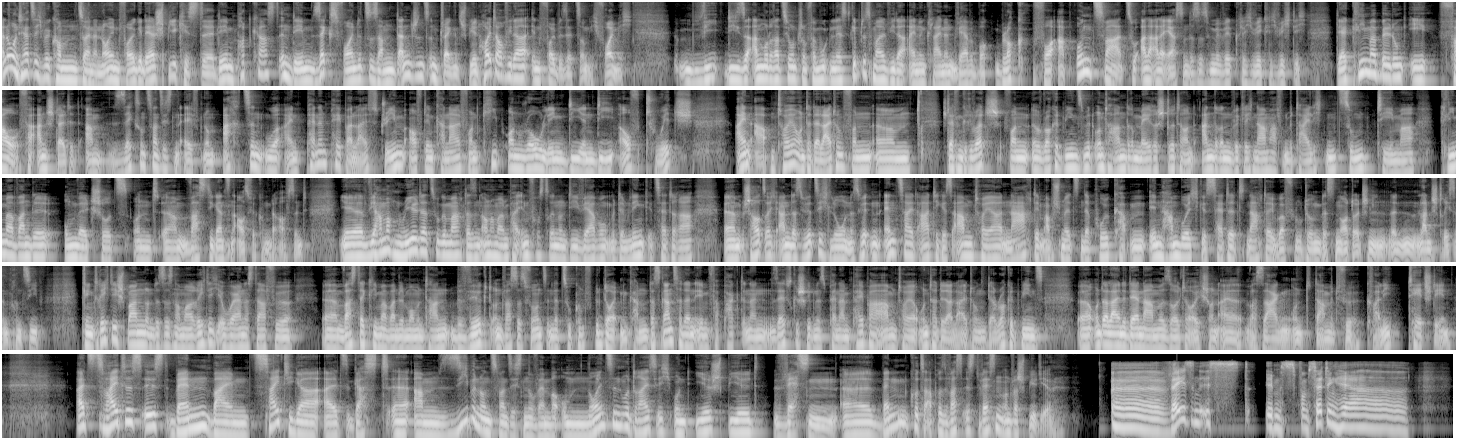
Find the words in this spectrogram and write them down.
Hallo und herzlich willkommen zu einer neuen Folge der Spielkiste, dem Podcast, in dem sechs Freunde zusammen Dungeons and Dragons spielen. Heute auch wieder in Vollbesetzung. Ich freue mich. Wie diese Anmoderation schon vermuten lässt, gibt es mal wieder einen kleinen Werbeblock vorab. Und zwar zu allererst, und das ist mir wirklich, wirklich wichtig. Der Klimabildung e.V. veranstaltet am 26.11. um 18 Uhr ein Pen and Paper Livestream auf dem Kanal von Keep on Rolling DD auf Twitch ein Abenteuer unter der Leitung von ähm, Steffen Griewatsch von äh, Rocket Beans mit unter anderem Meire Stritter und anderen wirklich namhaften Beteiligten zum Thema Klimawandel, Umweltschutz und ähm, was die ganzen Auswirkungen darauf sind. Wir haben auch ein Reel dazu gemacht, da sind auch nochmal ein paar Infos drin und die Werbung mit dem Link etc. Ähm, Schaut es euch an, das wird sich lohnen. Es wird ein endzeitartiges Abenteuer nach dem Abschmelzen der Polkappen in Hamburg gesettet, nach der Überflutung des norddeutschen Landstrichs im Prinzip. Klingt richtig spannend und es ist nochmal richtig Awareness dafür, ähm, was der Klimawandel momentan bewirkt und was das für uns in der Zukunft bedeuten kann. Und das Ganze dann eben verpackt in ein selbstgeschriebenes Pen-and-Paper-Abenteuer unter der Leitung der Rocket Beans. Äh, und alleine der Name sollte euch schon was sagen und damit für Qualität stehen. Als zweites ist Ben beim Zeitiger als Gast äh, am 27. November um 19.30 Uhr und ihr spielt Wessen. Äh, ben, kurzer Abriss, was ist Wessen und was spielt ihr? Äh, Wesen ist eben vom Setting her,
